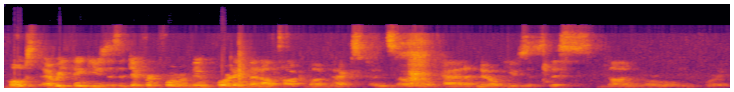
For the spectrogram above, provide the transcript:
most everything uses a different form of importing that I'll talk about next, and so Notepad I know uses this non-normal importing.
